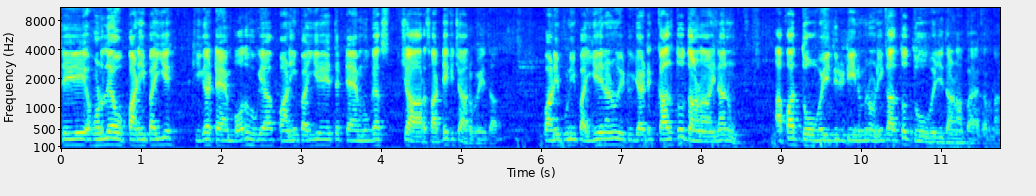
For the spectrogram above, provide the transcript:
ਤੇ ਹੁਣ ਲਿਆਓ, ਪਾਣੀ ਪਾਈਏ। ਠੀਕ ਆ? ਟਾਈਮ ਬਹੁਤ ਹੋ ਗਿਆ। ਪਾਣੀ ਪਾਈਏ ਤੇ ਟਾਈਮ ਹੋ ਗਿਆ 4 4:30 ਵਜੇ ਦਾ। ਪਾਣੀ ਪੂਣੀ ਪਾਈਏ ਇਹਨਾਂ ਨੂੰ, A to Z ਕੱਲ ਤੋਂ ਦਾਣਾ ਇਹਨਾਂ ਨੂੰ। ਆਪਾਂ 2 ਵਜੇ ਦੀ ਰੁਟੀਨ ਬਣਾਉਣੀ ਕੱਲ ਤੋਂ 2 ਵਜੇ ਦਾਣਾ ਪਾਇਆ ਕਰਨਾ।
